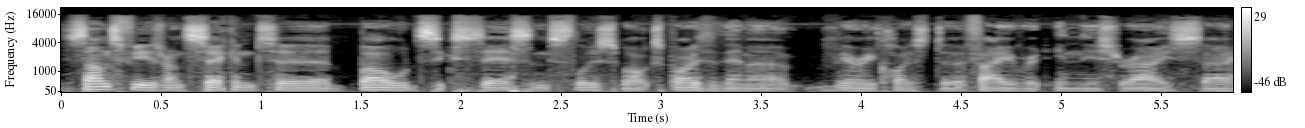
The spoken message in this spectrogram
Sunsphere's run second to Bold Success and Sluice Box. Both of them are very close to favourite in this race. So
